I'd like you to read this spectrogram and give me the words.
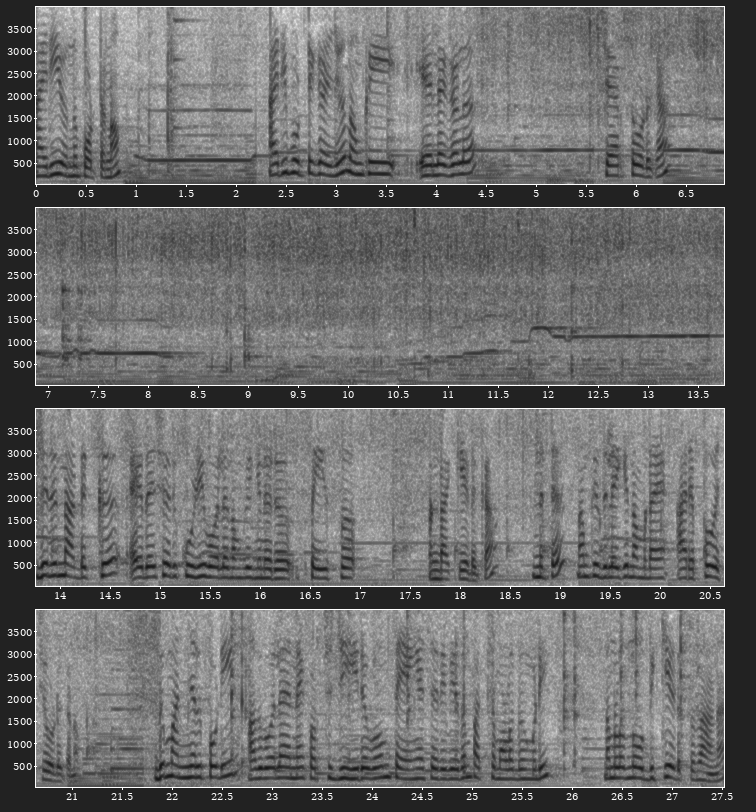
അരി ഒന്ന് പൊട്ടണം. അരി പൊട്ടിക്കഴിഞ്ഞു. നമുക്ക് ഈ ഇലകൾ ചേർത്ത് കൊടുക്കാം. ഇതിന്റെ നടുക്ക് ഏകദേശം ഒരു കുഴി പോലെ നമുക്ക് ഇങ്ങനെ ഒരു സ്പേസ് ഉണ്ടാക്കിയെടുക്കാം. എന്നിട്ട് നമുക്കിതിലേക്ക് നമ്മുടെ അരപ്പ് വെച്ച് കൊടുക്കണം. ഇത് മഞ്ഞൾപ്പൊടിയും അതുപോലെ തന്നെ കുറച്ച് ജീരകവും തേങ്ങ ചെരുവിയതും പച്ചമുളകും കൂടി നമ്മളൊന്ന് ഒതുക്കിയെടുത്തതാണ്.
